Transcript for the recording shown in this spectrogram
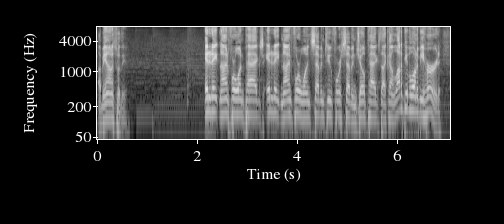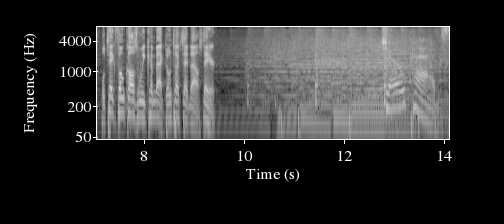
I'll be honest with you. 888-941-PAGS, 888-941-7247, joepags.com. A lot of people want to be heard. We'll take phone calls when we come back. Don't touch that dial. Stay here. Joe Pags.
